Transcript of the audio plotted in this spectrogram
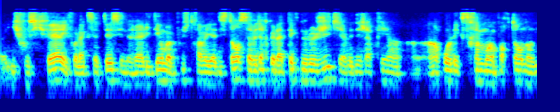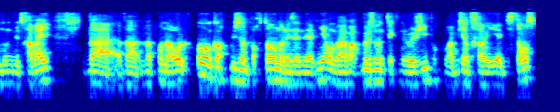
Euh, il faut s'y faire, il faut l'accepter, c'est une réalité, on va plus travailler à distance. Ça veut dire que la technologie, qui avait déjà pris un, rôle extrêmement important dans le monde du travail, va, prendre un rôle encore plus important dans les années à venir. On va avoir besoin de technologie pour pouvoir bien travailler à distance.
